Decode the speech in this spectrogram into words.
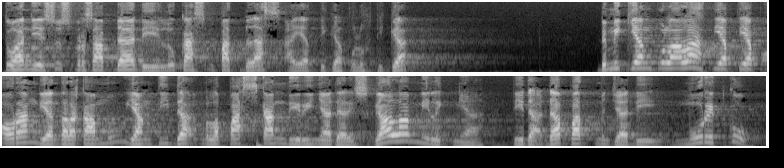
Tuhan Yesus bersabda di Lukas 14 ayat 33, Demikian pula lah tiap-tiap orang di antara kamu yang tidak melepaskan dirinya dari segala miliknya tidak dapat menjadi muridku.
